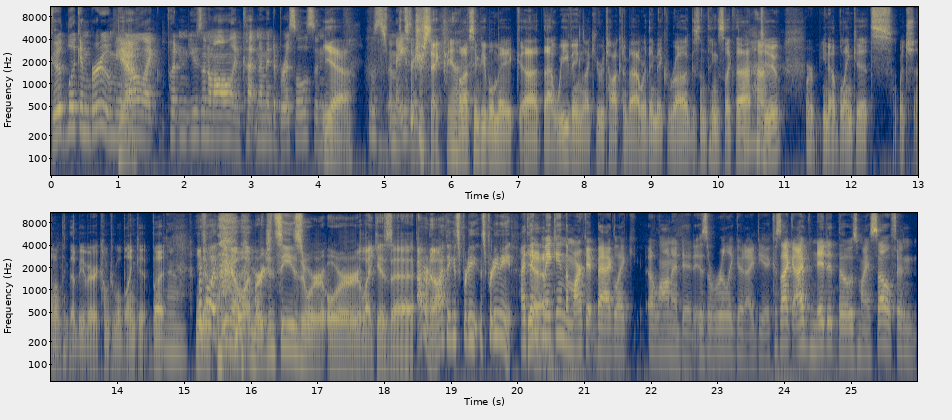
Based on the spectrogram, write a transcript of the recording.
good looking broom. You Yeah. know, like putting using them all and cutting them into bristles, and Yeah. it was It's amazing. interesting. Yeah. Well, I've seen people make uh, that weaving, like you were talking about, where they make rugs and things like that too, or you know blankets, which I don't think that'd be a very comfortable blanket, but No. you But for know, like you know emergencies or or like as a I don't know I think it's pretty it's pretty neat. I think Yeah. making the market bag like Alana did is a really good idea because like I've knitted those myself and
